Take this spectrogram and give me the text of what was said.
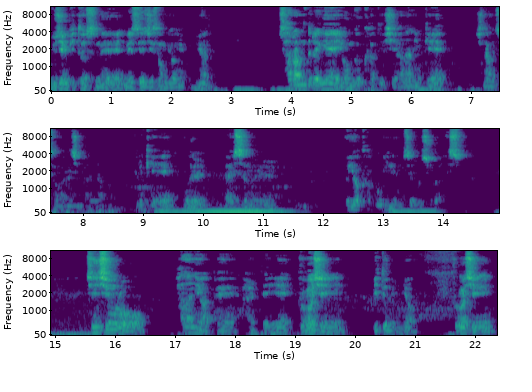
유진 피터슨의 메시지 성경에 보면 사람들에게 연극하듯이 하나님께 신앙생활 하지 말라 이렇게 오늘 말씀을 의역하고 있는 것을 볼 수가 있습니다. 진심으로 하나님 앞에 할 때에 그것이 믿음이며 그것이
